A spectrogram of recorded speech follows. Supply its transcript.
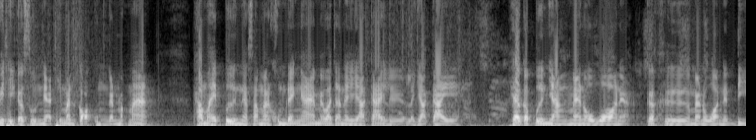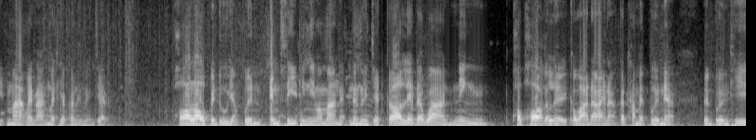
วิถีกระสุนเนี่ยที่มันเกาะกลุ่มกันมากๆ ทำให้ปืนเนี่ยสามารถคุมได้ง่าย ไม่ว่าจะในระยะใกล้หรือระยะไกล เทียบกับปืนอย่าง Man o War เนี่ยก็คือ Man o War เนี่ยดีดมากเลยนะ เมื่อเทียบกับ 117 พอเราไปดูอย่างปืน M4 ที่นิ่มากๆเนี่ย 117 ก็เรียกได้ว่านิ่งพอๆกันเลยก็ว่าได้นะ ก็ทำให้ปืนเนี่ยเป็นปืนที่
